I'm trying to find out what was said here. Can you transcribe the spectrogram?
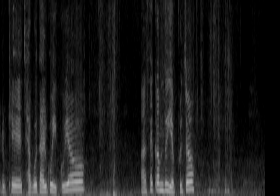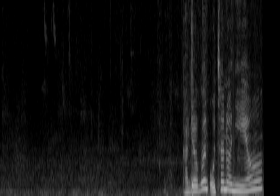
이렇게 자고 달고 있고요. 아, 색감도 예쁘죠? 가격은 5,000원이에요.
